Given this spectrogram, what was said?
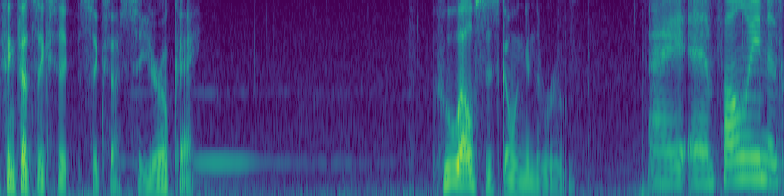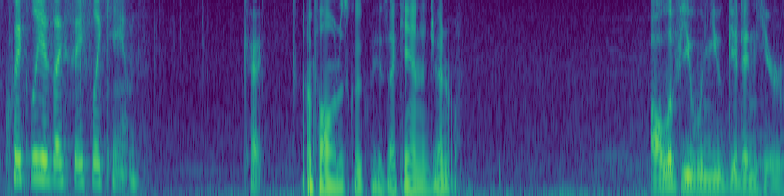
I think that's a su- success, so you're okay. Who else is going in the room? I am following as quickly as I safely can. Okay. I'm following as quickly as I can in general. All of you, when you get in here,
